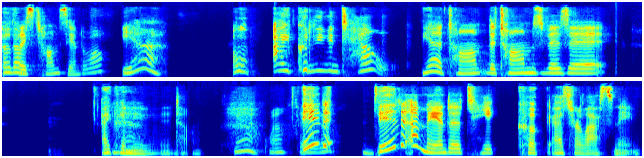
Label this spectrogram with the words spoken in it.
Oh, that Like- was Tom Sandoval. Yeah. Oh, I couldn't even tell. Yeah, Tom, the Tom's visit. I couldn't Yeah. even tell. Yeah, well, you Did Amanda take Cooke as her last name?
